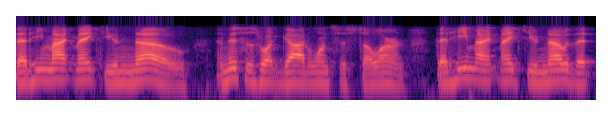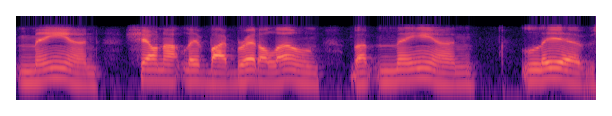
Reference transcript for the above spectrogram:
That He might make you know, and this is what God wants us to learn, that He might make you know that man shall not live by bread alone, but man lives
